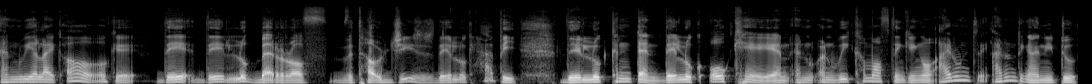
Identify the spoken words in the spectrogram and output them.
and we are like oh okay they they look better off without jesus. They look happy. They look content. They look okay. And and, and we come off thinking oh i don't think i don't think i need to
